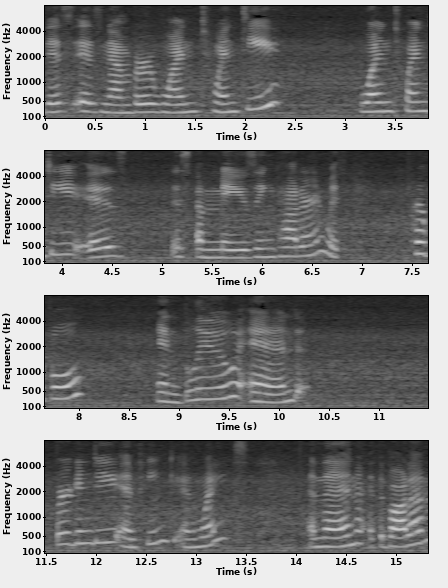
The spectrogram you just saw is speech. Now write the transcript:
This is number 120. 120 is this amazing pattern with purple and blue and burgundy and pink and white. And then at the bottom,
